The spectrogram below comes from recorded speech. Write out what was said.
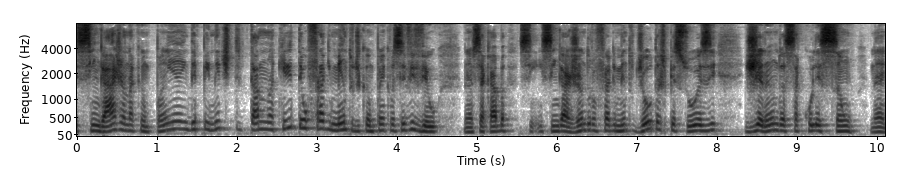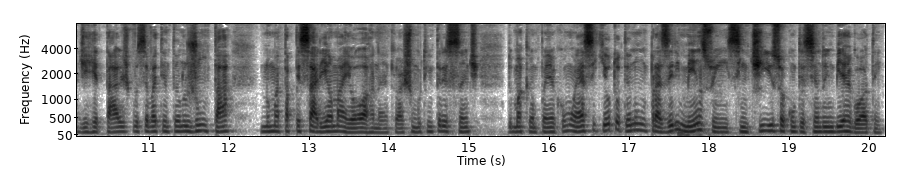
se engaja na campanha independente de estar naquele teu fragmento de campanha que você viveu, né? Você acaba se, se engajando no fragmento de outras pessoas e gerando essa coleção né, de retalhos que você vai tentando juntar numa tapeçaria maior, né? Que eu acho muito interessante de uma campanha como essa e que eu tô tendo um prazer imenso em sentir isso acontecendo em Biergotten,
